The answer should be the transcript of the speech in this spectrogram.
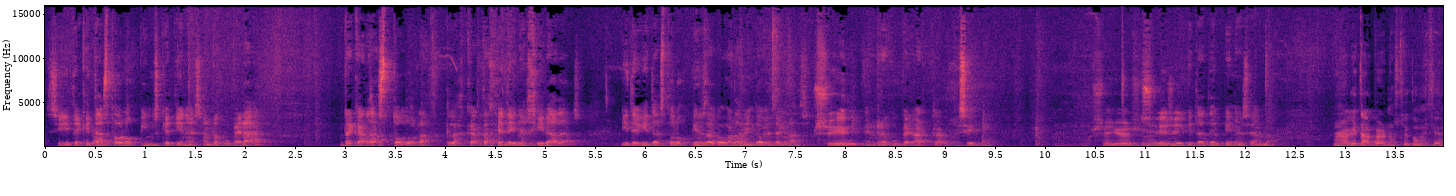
Sí, te quitas todos los pins que tienes en recuperar, recargas todo, las, las cartas que tienes giradas y te quitas todos los pins de acobardamiento que tengas. ¿Sí? En recuperar, claro que sí. No sé yo eso. ¿eh? Sí, sí, quítate el pin ese, anda. Me lo he quitado, pero no estoy convencido.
